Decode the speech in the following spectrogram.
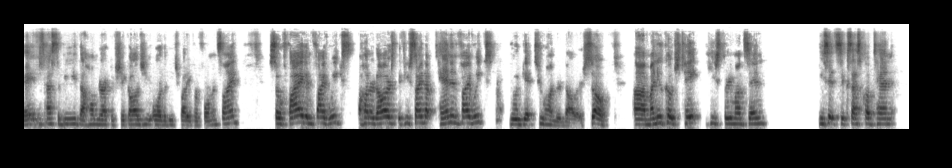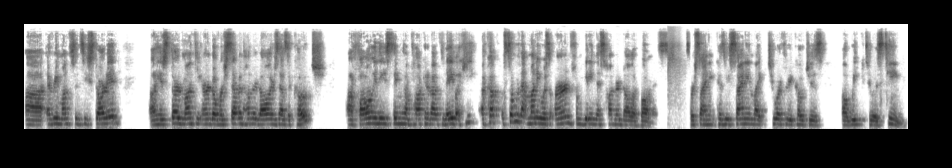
Okay, it just has to be the Home Direct of Shakeology or the Beachbody Performance line. So five in five weeks, $100. If you signed up 10 in five weeks, you would get $200. So uh, my new coach, Tate, he's three months in. He's hit Success Club 10 uh, every month since he started. Uh, his third month, he earned over $700 as a coach. Uh, following these things I'm talking about today, but he a couple some of that money was earned from getting this hundred dollar bonus for signing because he's signing like two or three coaches a week to his team.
